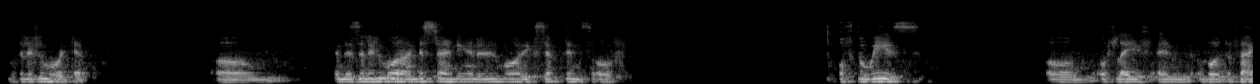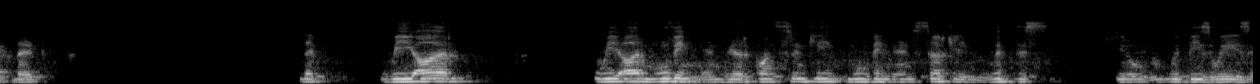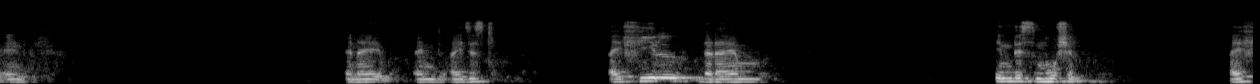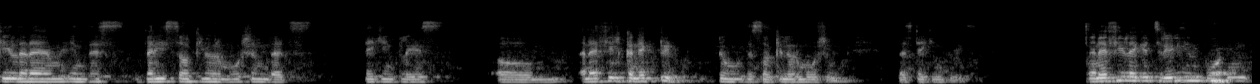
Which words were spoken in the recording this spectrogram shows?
with a little more depth. Um, and there's a little more understanding and a little more acceptance of of the ways um, of life and about the fact that that we are we are moving and we are constantly moving and circling with this you know with these ways. And and i and i just i feel that i am in this motion I feel that I am in this very circular motion that's taking place. Um, and I feel connected to the circular motion that's taking place. And I feel like it's really important.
